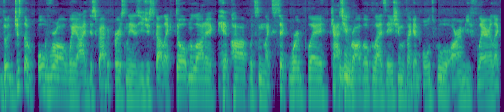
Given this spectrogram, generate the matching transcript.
the just the overall way I describe it personally is you just got like dope melodic hip hop with some like sick wordplay, catchy mm-hmm. raw vocalization with like an old school R and B flair. Like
